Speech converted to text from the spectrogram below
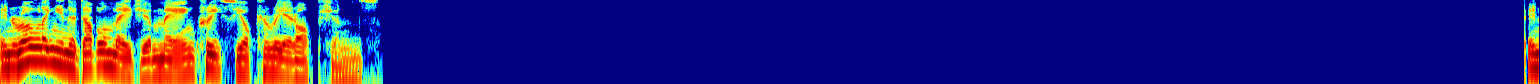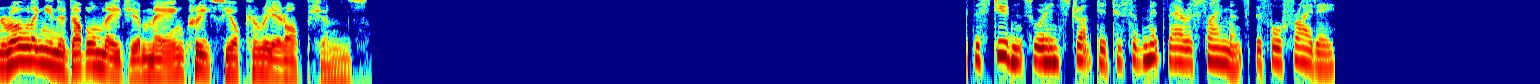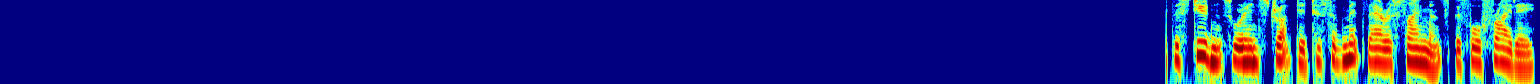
Enrolling in a double major may increase your career options. Enrolling in a double major may increase your career options. The students were instructed to submit their assignments before Friday. The students were instructed to submit their assignments before Friday.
